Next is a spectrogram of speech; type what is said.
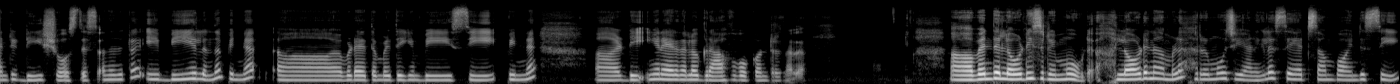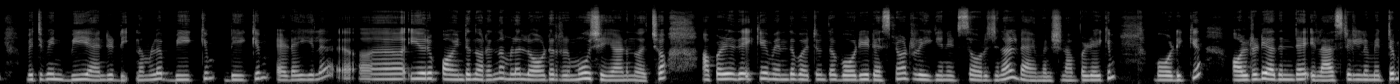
and D shows this എന്നിട്ട് ഈ ബിയിൽ നിന്ന് പിന്നെ ഇവിടെ എത്തുമ്പോഴത്തേക്കും ബി സി പിന്നെ ഡി ഇങ്ങനെയായിരുന്നല്ലോ ഗ്രാഫ് പോയിക്കൊണ്ടിരുന്നത് when the load is removed ലോഡിനെ നമ്മൾ റിമൂവ് ചെയ്യുകയാണെങ്കിൽ say at some point C between B and D നമ്മൾ ബിക്കും ഡിക്കും ഇടയിൽ ഈ ഒരു പോയിന്റ് എന്ന് പറയുന്നത് നമ്മൾ ലോഡ് റിമൂവ് ചെയ്യുകയാണെന്ന് വെച്ചോ അപ്പോഴത്തേക്കും എന്ത് പറ്റും the body does not regain its original dimension അപ്പോഴേക്കും ബോഡിക്ക് ഓൾറെഡി അതിൻ്റെ ഇലാസ്റ്റിക് ലിമിറ്റും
